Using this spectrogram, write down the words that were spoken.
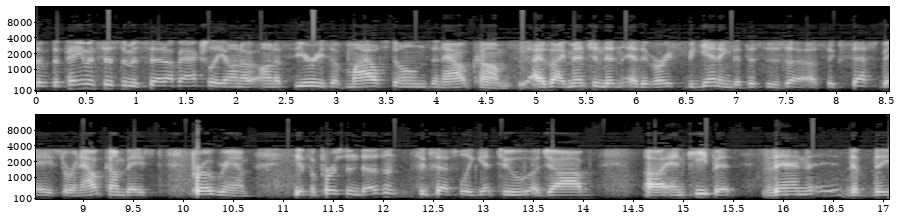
the, the payment system is set up actually on a on a series of milestones and outcomes. As I mentioned in, at the very beginning, that this is a, success based or an outcome based program. If a person doesn't successfully get to a job uh, and keep it, then the, the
